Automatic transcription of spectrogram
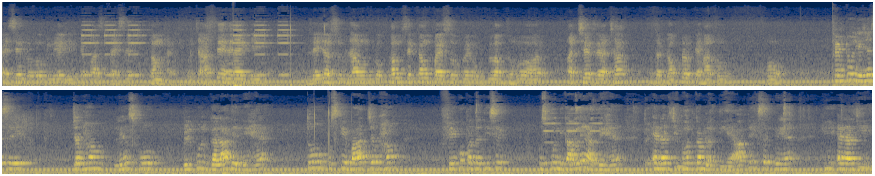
ऐसे लोगों के लिए जिनके पास पैसे कम है। वो चाहते हैं कि लेजर सुविधा उनको कम से कम पैसों पे उपलब्ध हो और अच्छे से अच्छा मतलब डॉक्टर के हाथों हो। फेमटो लेजर से जब हम लेंस को बिल्कुल गला देते हैं तो उसके बाद जब हम फेको पद्धति से उसको निकालने आते हैं तो एनर्जी बहुत कम लगती है। आप देख सकते हैं कि एनर्जी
